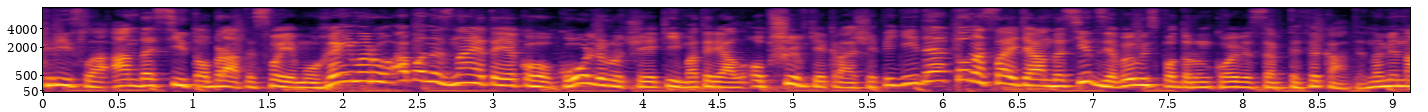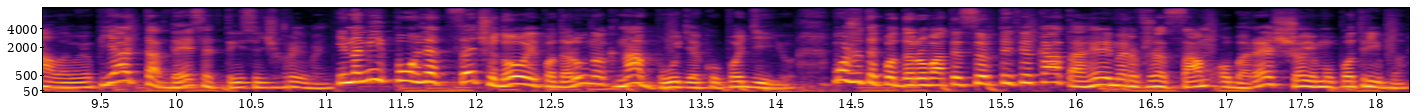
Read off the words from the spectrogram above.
крісла Andasit обрати своєму геймеру, або не знаєте, якого кольору чи який матеріал обшивки краще підійде, то на сайті Андасід з'явились подарункові сертифікати номіналами 5 та 10 тисяч гривень. І на мій погляд, це чудовий подарунок на будь-яку подію. Можете подарувати сертифікат, а геймер вже сам обере, що йому потрібно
